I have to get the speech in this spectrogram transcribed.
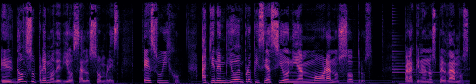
El don supremo de Dios a los hombres es su Hijo, a quien envió en propiciación y amor a nosotros para que no nos perdamos,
